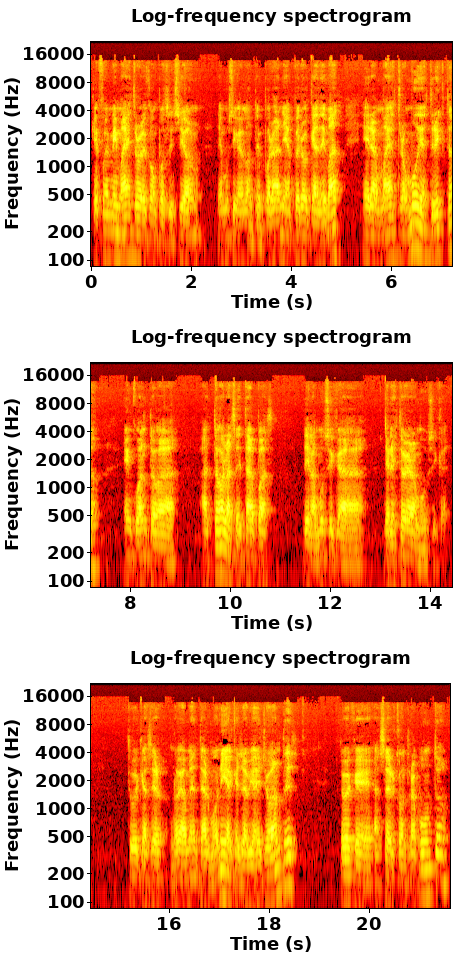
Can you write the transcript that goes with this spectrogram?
que fue mi maestro de composición de música contemporánea, pero que además era un maestro muy estricto en cuanto a, todas las etapas de la música, de la historia de la música. Tuve que hacer nuevamente armonía que ya había hecho antes, tuve que hacer contrapunto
